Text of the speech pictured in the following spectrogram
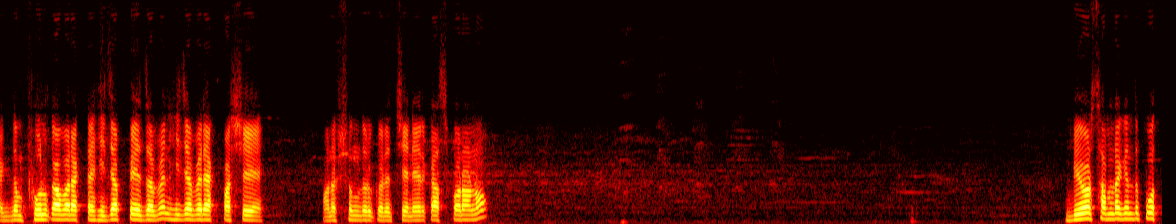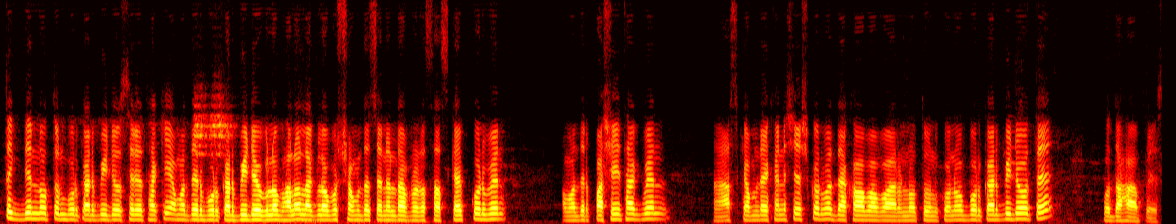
একদম ফুল কাভার একটা হিজাব পেয়ে যাবেন। হিজাবের এক পাশে অনেক সুন্দর করে চেনের কাজ করানো। ভিউয়ার্স আমরা কিন্তু প্রত্যেক দিন নতুন বোরকার ভিডিও ছেড়ে থাকি। আমাদের বোরকার ভিডিওগুলো ভালো লাগলে অবশ্যই আমাদের চ্যানেলটা আপনারা সাবস্ক্রাইব করবেন। আমাদের পাশেই থাকবেন। আজকে আমরা এখানে শেষ করব। দেখা হবে আবার নতুন কোনো বোরকার ভিডিওতে খোদা হাফেজ।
